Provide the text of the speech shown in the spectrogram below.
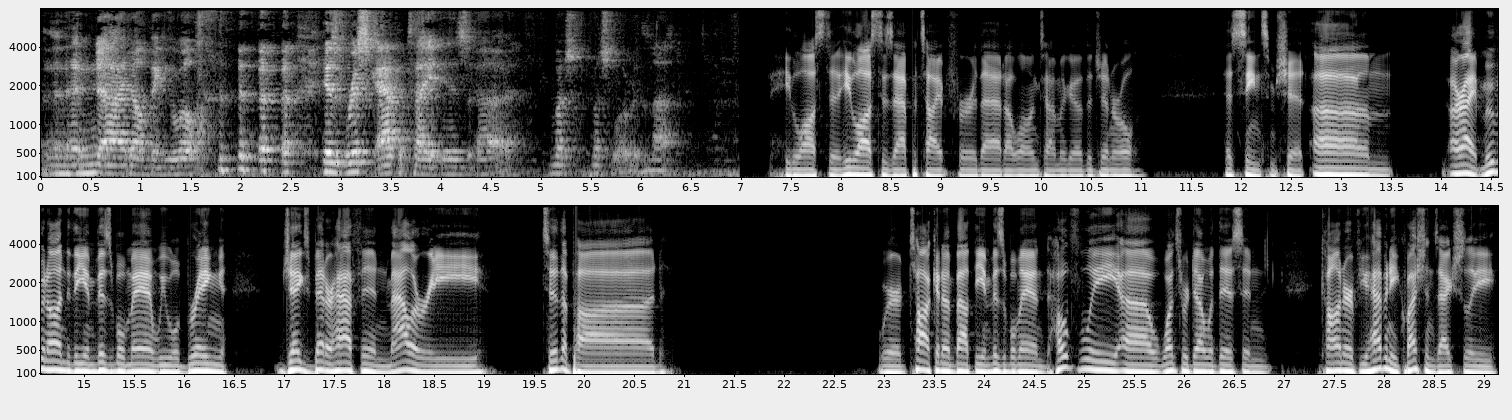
and uh, I don't think he will. His risk appetite is uh, much much lower than that. He lost it. He lost his appetite for that a long time ago. The general has seen some shit. Um, all right, moving on to the Invisible Man. We will bring Jake's better half in Mallory to the pod. We're talking about the Invisible Man. Hopefully, uh, once we're done with this, and Connor, if you have any questions, actually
